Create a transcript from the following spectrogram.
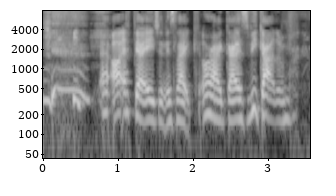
Our FBI agent is like, all right, guys, we got them.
